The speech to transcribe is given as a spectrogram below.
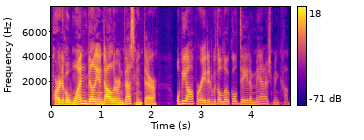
part of a $1 billion investment there, will be operated with a local data management company.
